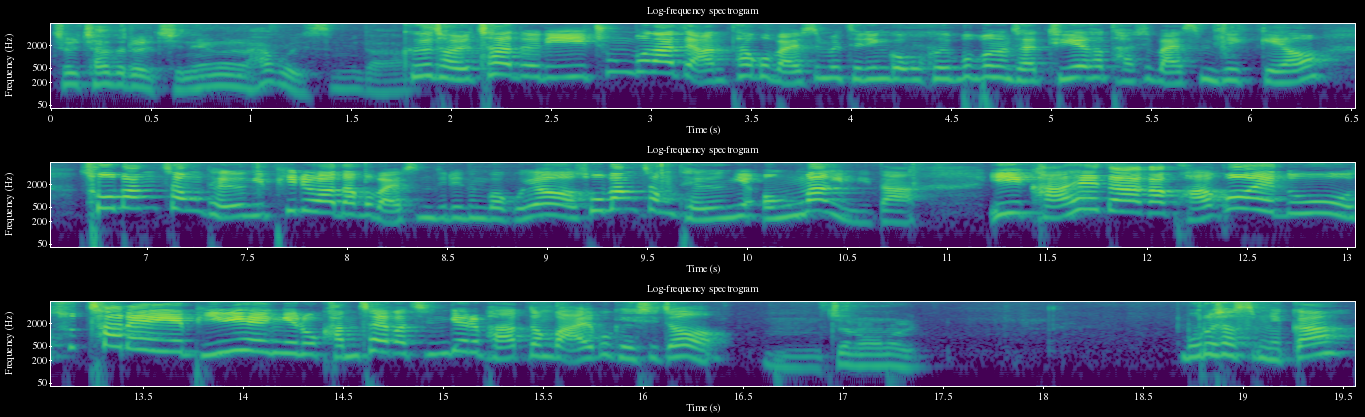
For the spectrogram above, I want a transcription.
절차들을 진행을 하고 있습니다. 그 절차들이 충분하지 않다고 말씀을 드린 거고 그 부분은 제가 뒤에서 다시 말씀드릴게요. 소방청 대응이 필요하다고 말씀드리는 거고요. 소방청 대응이 엉망입니다. 이 가해자가 과거에도 수차례의 비위 행위로 감찰과 징계를 받았던 거 알고 계시죠? 음, 저는 오늘 모르셨습니까?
